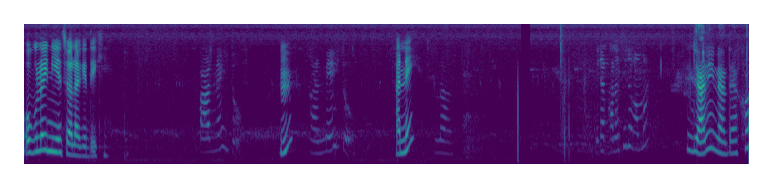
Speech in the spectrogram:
ওগুলোই নিয়ে চল আগে দেখি। আর নেই তো। হুম? আর নেই তো। আর নেই? না। এটা ভালো ছিল মামা জানি না দেখো।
